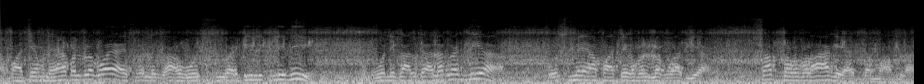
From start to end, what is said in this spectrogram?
अपाचे में नया बल्ब लगवाया, इसमें लगा वो सी निकली थी, वो निकाल के अलग रख दिया, उसमें अपाचे का बल्ब लगवा दिया। सब गड़बड़ा गया एकदम मामला।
